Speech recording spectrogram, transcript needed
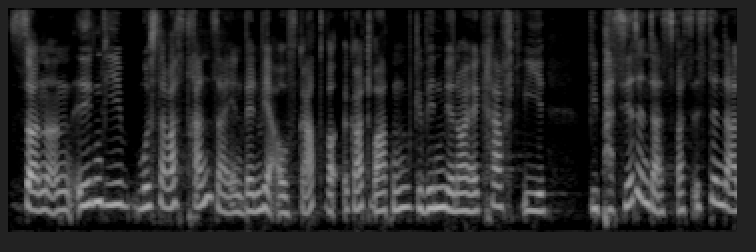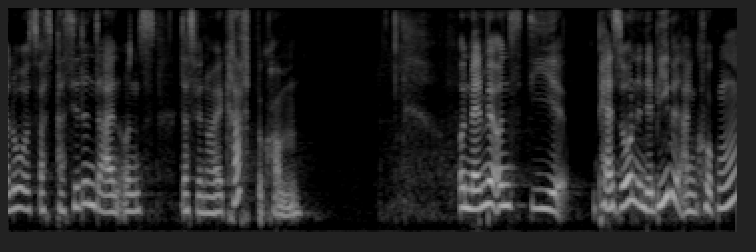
sondern irgendwie muss da was dran sein. Wenn wir auf Gott, warten, gewinnen wir neue Kraft. Wie, wie passiert denn das? Was ist denn da los? Was passiert denn da in uns, dass wir neue Kraft bekommen? Und wenn wir uns die Personen in der Bibel angucken,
